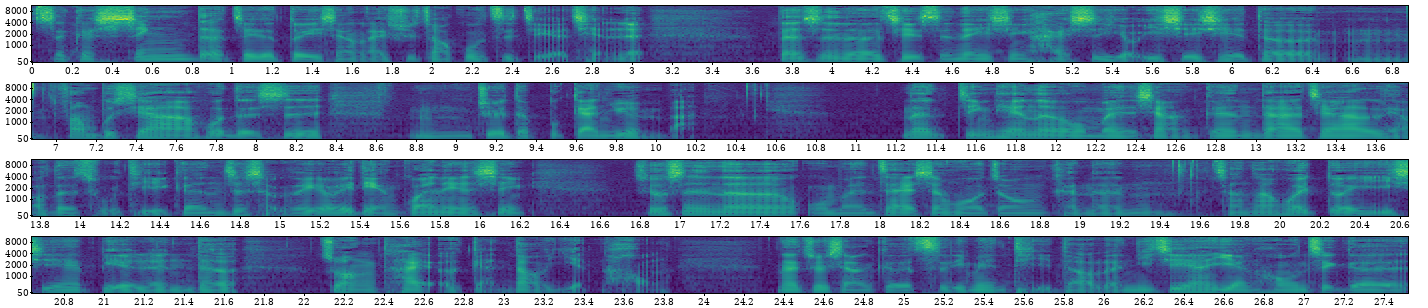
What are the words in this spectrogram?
这个新的这个对象来去照顾自己的前任，但是呢，其实内心还是有一些些的嗯放不下，或者是嗯觉得不甘愿吧。那今天呢，我们想跟大家聊的主题跟这首歌有一点关联性，就是呢，我们在生活中可能常常会对一些别人的。状态而感到眼红，那就像歌词里面提到的，你既然眼红这个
